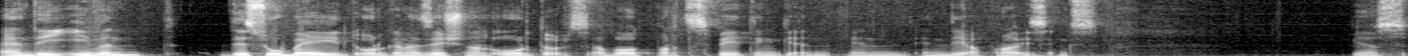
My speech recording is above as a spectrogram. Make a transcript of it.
And they even disobeyed organizational orders about participating in, in, in the uprisings. Yes.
